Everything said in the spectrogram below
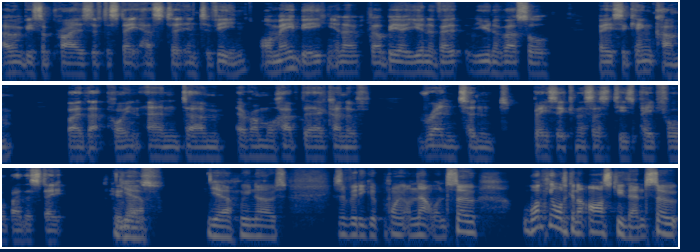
i wouldn't be surprised if the state has to intervene or maybe you know there'll be a univer- universal basic income by that point and um, everyone will have their kind of rent and basic necessities paid for by the state who Yeah. knows Yeah, who knows? It's a really good point on that one. So one thing I was going to ask you then. So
